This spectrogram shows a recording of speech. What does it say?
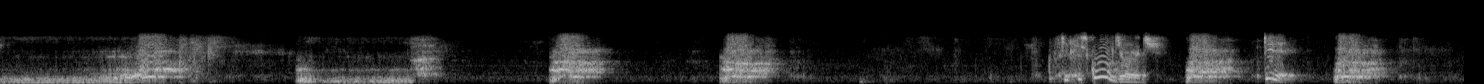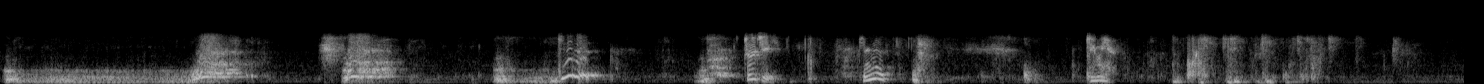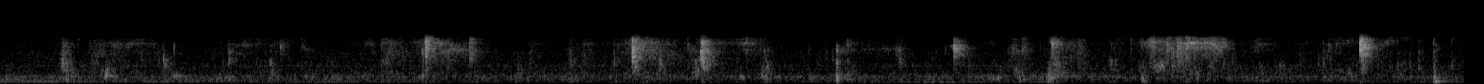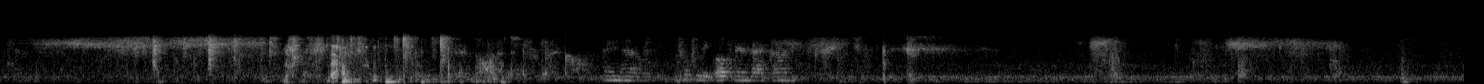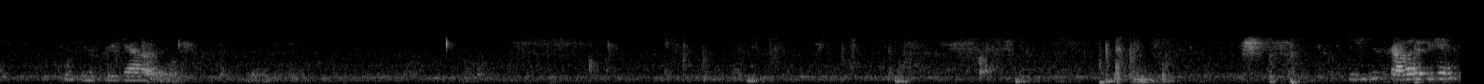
Get the squirrel, George. Get it. Get it. Georgie, come here. Come here. I know. Hopefully we'll turn back on. He's gonna freak out. Did you grab it again?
